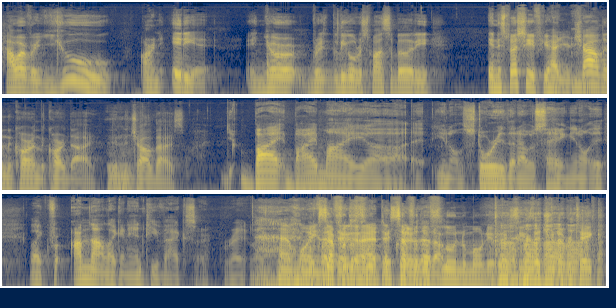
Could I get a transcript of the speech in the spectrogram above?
However, you are an idiot in your re- legal responsibility, and especially if you had your child in the car and the car died, and the child dies. by by my uh, you know story that I was saying, you know, it, like for, I'm not like an anti-vaxxer, right? Like, I'm waiting Except for the flu, except for the up. flu and pneumonia vaccines that you never take.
